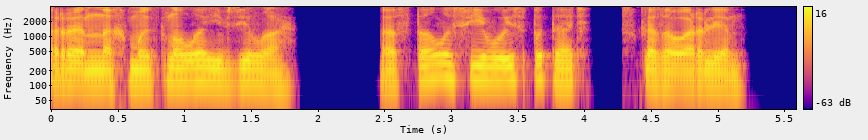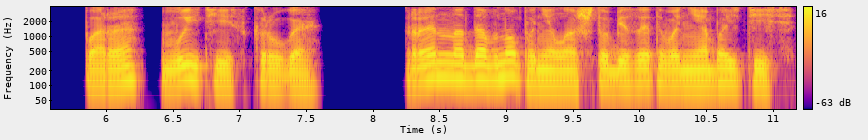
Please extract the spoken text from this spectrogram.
Ренна хмыкнула и взяла. «Осталось его испытать», – сказал Орлен. «Пора выйти из круга». Ренна давно поняла, что без этого не обойтись,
